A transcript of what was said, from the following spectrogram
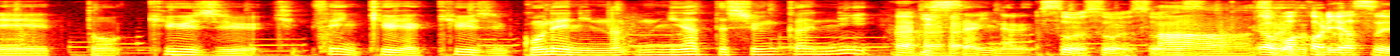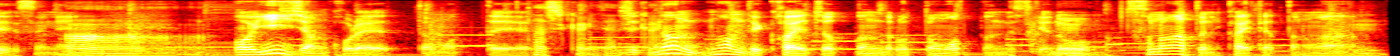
えーっと90 1995年になになった瞬間にはいはいはい。1歳になる、そうですそうですそうです。いや分か。りやすいですよね。ああいいじゃんこれって思って。あ確かに確でかに。なんなんで変えちゃったんだろうって思ったんですけど、うん。その後に書いてあったのが、うん。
